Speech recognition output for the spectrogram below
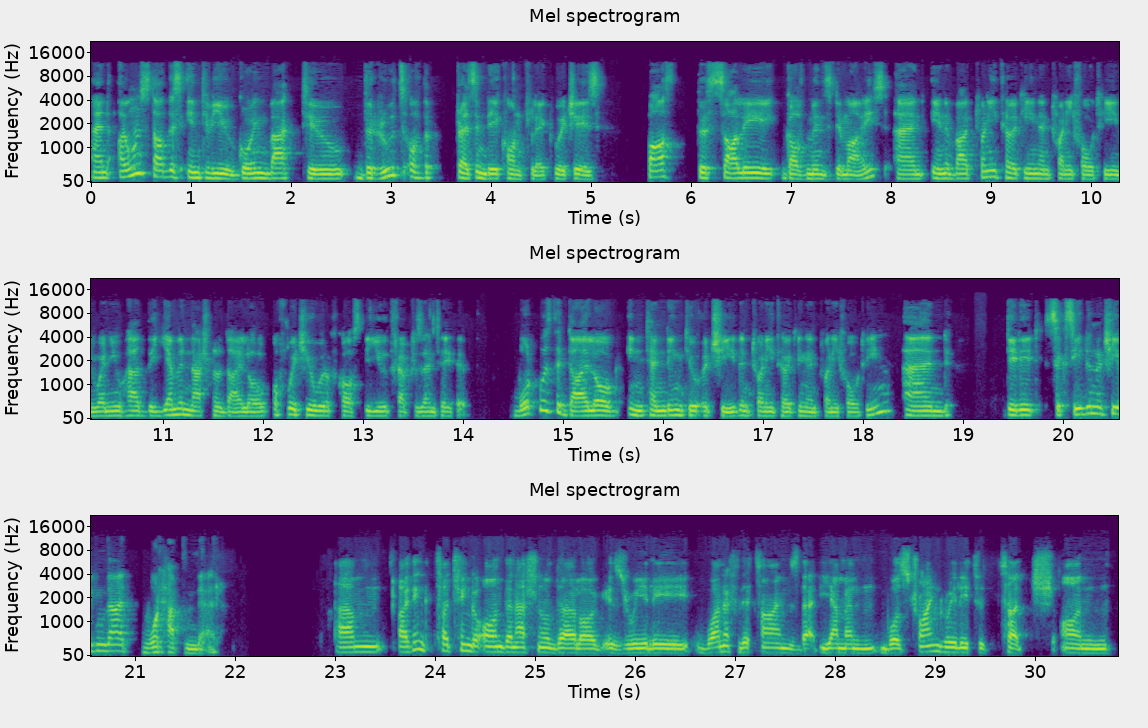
And I want to start this interview going back to the roots of the present day conflict, which is past the Saleh government's demise. And in about 2013 and 2014, when you had the Yemen National Dialogue, of which you were, of course, the youth representative, what was the dialogue intending to achieve in 2013 and 2014? And did it succeed in achieving that? What happened there? Um, I think touching on the national dialogue is really one of the times that Yemen was trying really to touch on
